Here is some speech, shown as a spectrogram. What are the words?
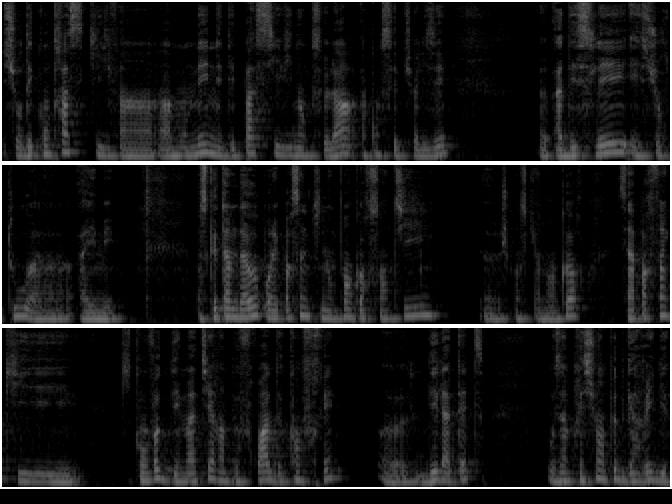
sur des contrastes qui, à mon nez, n'étaient pas si évidents que cela à conceptualiser, euh, à déceler et surtout à aimer. Parce que Tamdao, pour les personnes qui n'ont pas encore senti, je pense qu'il y en a encore, c'est un parfum qui, qui convoque des matières un peu froides, camphrées, euh, dès la tête, aux impressions un peu de garrigue.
